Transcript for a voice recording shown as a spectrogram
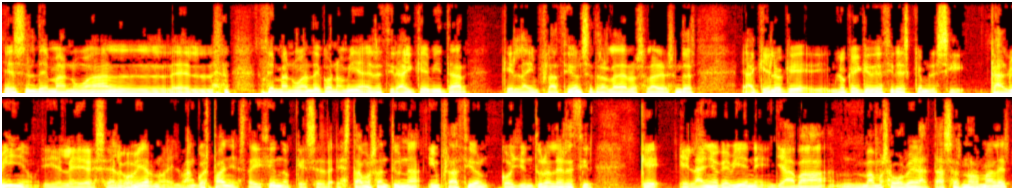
es el de manual, el de manual de economía, es decir, hay que evitar que la inflación se traslade a los salarios. Entonces, aquí lo que, lo que hay que decir es que, hombre, si Calviño y el, el gobierno, el Banco España, está diciendo que estamos ante una inflación coyuntural, es decir, que el año que viene ya va, vamos a volver a tasas normales,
